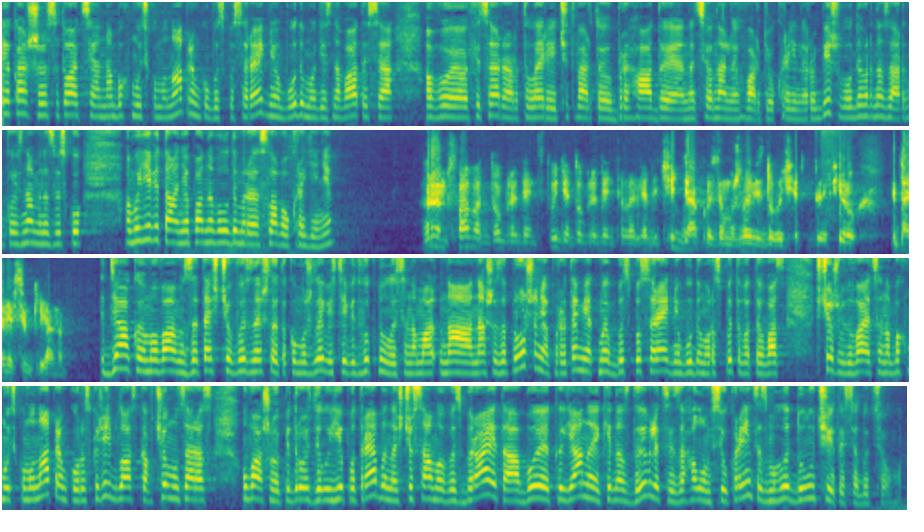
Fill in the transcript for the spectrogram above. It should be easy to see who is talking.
Speaker 1: Яка ж ситуація на Бахмутському напрямку безпосередньо будемо дізнаватися в офіцера артилерії 4-ї бригади Національної гвардії України Рубіж Володимир Назаренко. І з нами на зв'язку. Моє вітання, пане Володимире. Слава Україні.
Speaker 2: Героям слава, добрий день, студія, добрий день, телеглядачі. Дякую за можливість долучити до ефіру. Вітання всім киянам.
Speaker 1: Дякуємо вам за те, що ви знайшли таку можливість і відгукнулися на, на наше запрошення. Перед тим як ми безпосередньо будемо розпитувати у вас, що ж відбувається на Бахмутському напрямку. Розкажіть, будь ласка, в чому зараз у вашого підрозділу є потреби, на що саме ви збираєте, аби кияни, які нас дивляться, і загалом всі українці змогли долучитися до цього.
